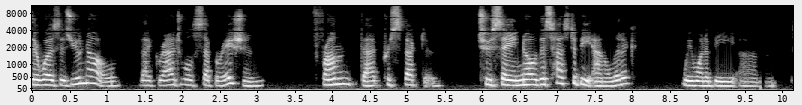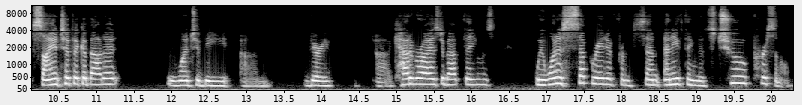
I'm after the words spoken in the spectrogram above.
there was, as you know, that gradual separation from that perspective to say, no, this has to be analytic. We want to be um, scientific about it. We want to be um, very uh, categorized about things. We want to separate it from some, anything that's too personal.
